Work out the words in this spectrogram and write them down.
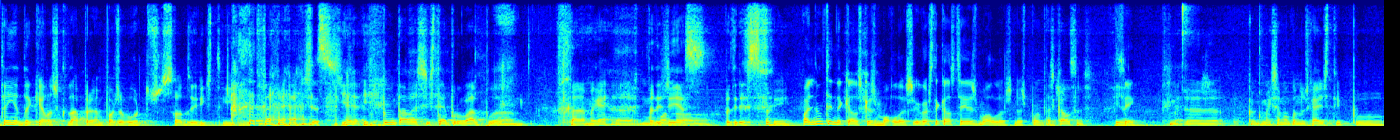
tem a daquelas que dá para, para os abortos, só dizer isto. E, e- É, Perguntava se isto é aprovado pela. Tá, é que é? Eh, para mono- DGS. Para DGS. Sim, Olha, não tem daquelas com as molas. Eu gosto daquelas que têm as molas nas pontas. as calças. Sim. Eh, como é que chamam quando os gajos tipo.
